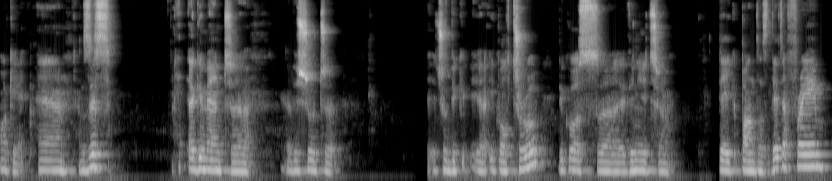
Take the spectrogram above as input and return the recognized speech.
okay uh, this argument uh, we should uh, it should be uh, equal true because uh, we need to take pandas data frame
